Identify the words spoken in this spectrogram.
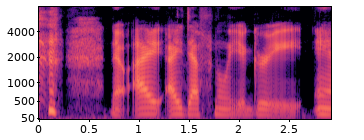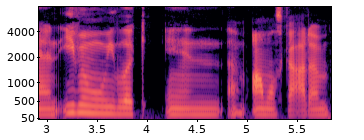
no, I I definitely agree. And even when we look in um, Almost Got 'Im,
